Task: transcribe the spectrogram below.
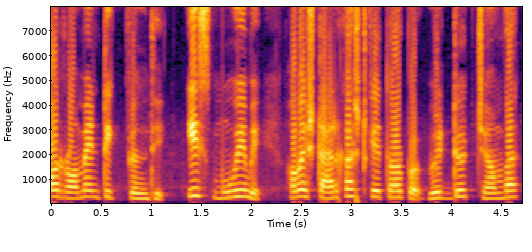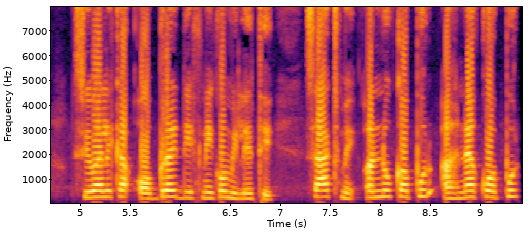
और रोमांटिक फ़िल्म थी। इस मूवी में हमें स्टारकास्ट के तौर पर विद्युत जामवाल शिवालिका, ओब्रॉय देखने को मिले थे। साथ में अन्नू कपूर आहना कपूर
